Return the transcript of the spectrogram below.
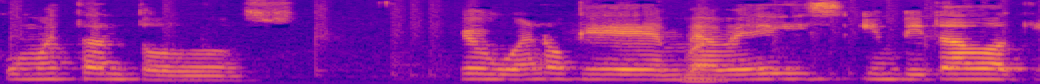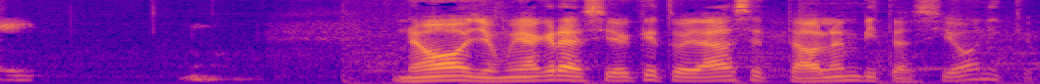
¿Cómo están todos? Qué bueno que me habéis invitado aquí. No, yo muy agradecido que tú hayas aceptado la invitación y que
